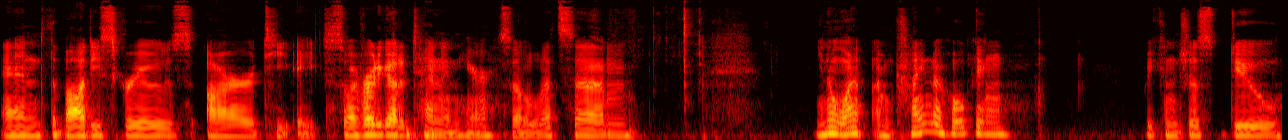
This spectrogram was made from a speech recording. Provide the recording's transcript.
and the body screws are T8. So I've already got a 10 in here. So let's, um, you know what? I'm kind of hoping we can just do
